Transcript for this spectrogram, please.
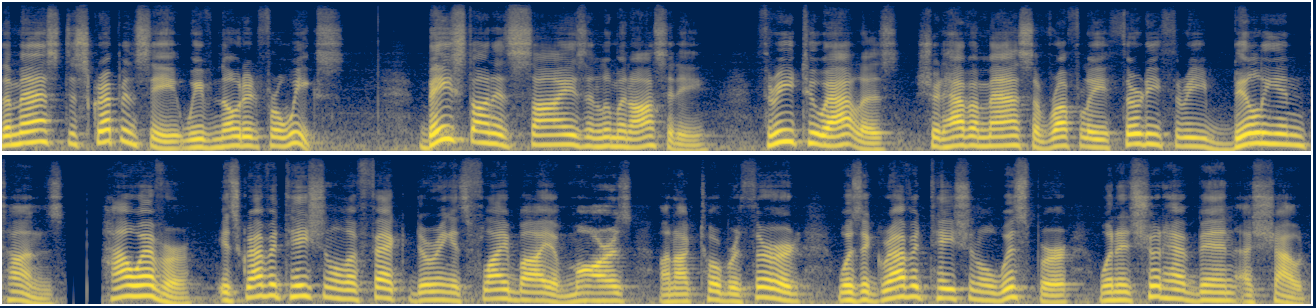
the mass discrepancy we've noted for weeks. Based on its size and luminosity, 3-2 Atlas should have a mass of roughly 33 billion tons. However, its gravitational effect during its flyby of Mars on October 3rd was a gravitational whisper when it should have been a shout.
